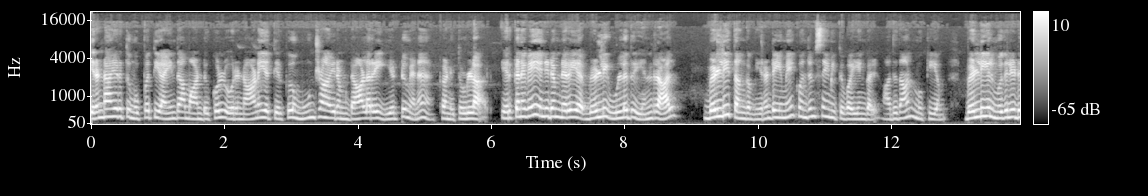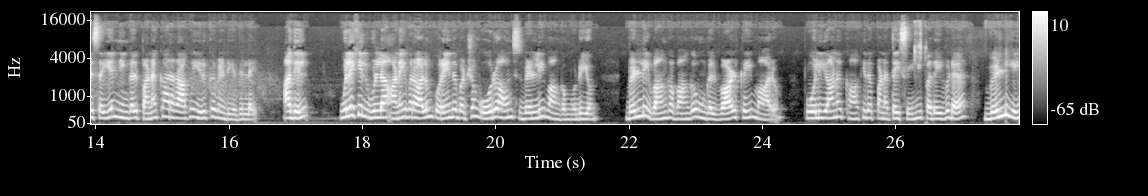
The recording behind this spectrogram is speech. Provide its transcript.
இரண்டாயிரத்து முப்பத்தி ஐந்தாம் ஆண்டுக்குள் ஒரு நாணயத்திற்கு மூன்றாயிரம் டாலரை எட்டும் என கணித்துள்ளார். ஏற்கனவே என்னிடம் நிறைய வெள்ளி உள்ளது என்றால் வெள்ளி தங்கம் இரண்டையுமே கொஞ்சம் சேமித்து வையுங்கள். அதுதான் முக்கியம். வெள்ளியில் முதலீடு செய்ய நீங்கள் பணக்காரராக இருக்க வேண்டியதில்லை. அதில் உலகில் உள்ள அனைவராலும் குறைந்தபட்சம் ஒரு அவுன்ஸ் வெள்ளி வாங்க முடியும். வெள்ளி வாங்க வாங்க உங்கள் வாழ்க்கை மாறும். போலியான காகித பணத்தை சேமிப்பதை விட வெள்ளியை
